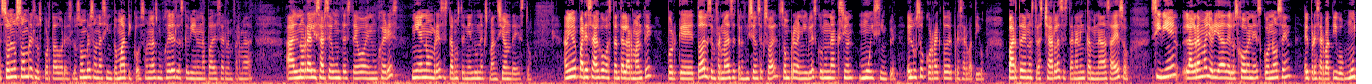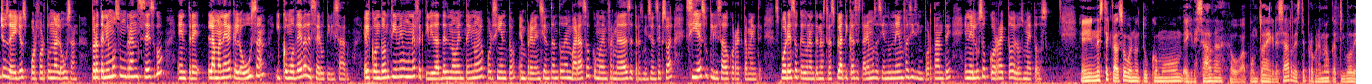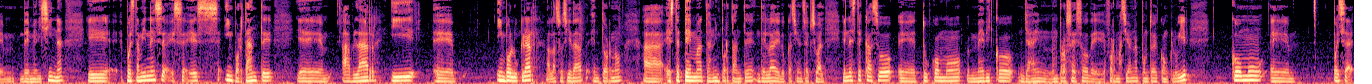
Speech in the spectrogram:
son los hombres los portadores, los hombres son asintomáticos, son las mujeres las que vienen a padecer la enfermedad. Al no realizarse un testeo en mujeres ni en hombres, estamos teniendo una expansión de esto. A mí me parece algo bastante alarmante porque todas las enfermedades de transmisión sexual son prevenibles con una acción muy simple, el uso correcto del preservativo. Parte de nuestras charlas estarán encaminadas a eso. Si bien la gran mayoría de los jóvenes conocen el preservativo, muchos de ellos por fortuna lo usan, pero tenemos un gran sesgo entre la manera que lo usan y cómo debe de ser utilizado. El condón tiene una efectividad del 99% en prevención tanto de embarazo como de enfermedades de transmisión sexual si es utilizado correctamente. Es por eso que durante nuestras pláticas estaremos haciendo un énfasis importante en el uso correcto de los métodos. En este caso, bueno, tú como egresada o a punto de egresar de este programa educativo de, de medicina, eh, pues también es, es, importante eh, hablar y eh, involucrar a la sociedad en torno a este tema tan importante de la educación sexual. En este caso, tú como médico ya en un proceso de formación a punto de concluir, cómo eh, pues eh,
